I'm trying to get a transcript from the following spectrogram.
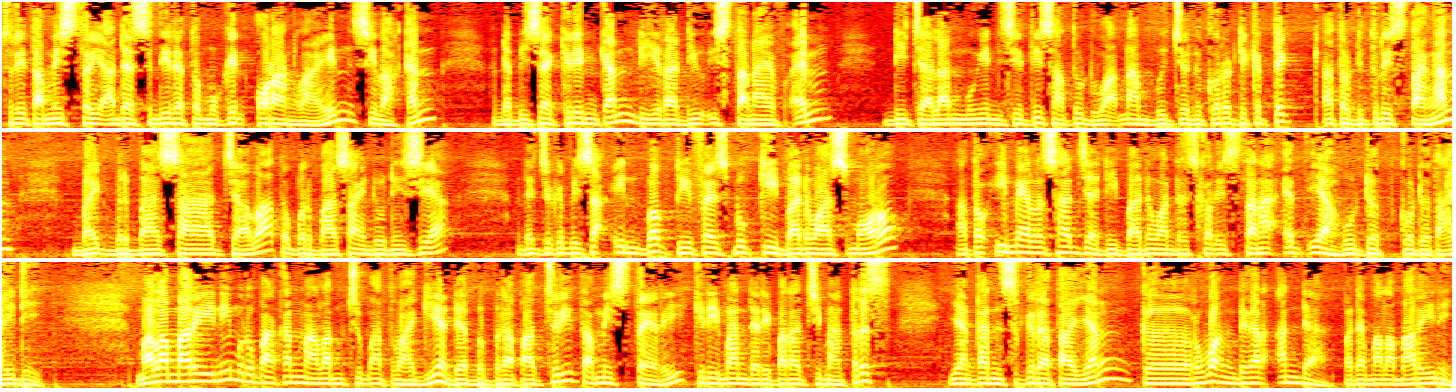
cerita misteri Anda sendiri atau mungkin orang lain, silahkan Anda bisa kirimkan di Radio Istana FM di Jalan Mungin City 126 Bojonegoro diketik atau ditulis tangan, baik berbahasa Jawa atau berbahasa Indonesia. Anda juga bisa inbox di Facebook Ki Asmoro atau email saja di banu underscore istana at. Malam hari ini merupakan malam Jumat pagi ada beberapa cerita misteri kiriman dari para jimatres yang akan segera tayang ke ruang dengar Anda pada malam hari ini.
